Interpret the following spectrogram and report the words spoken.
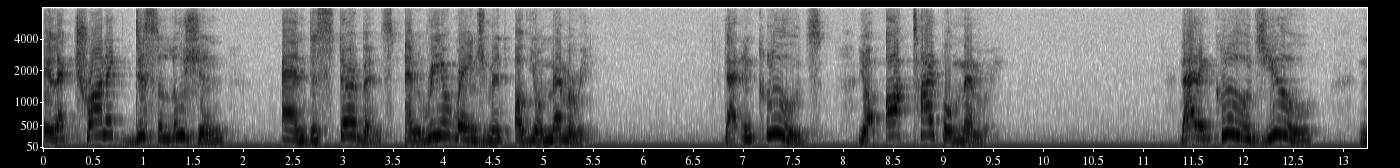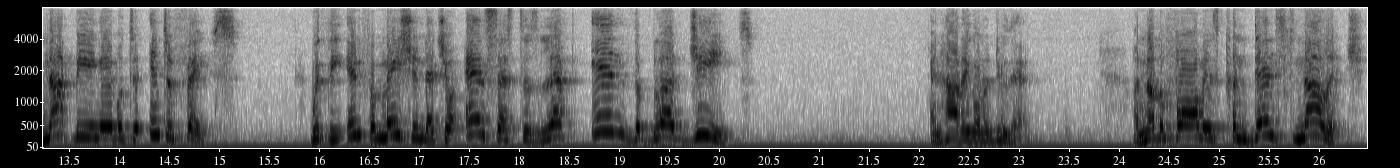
electronic dissolution and disturbance and rearrangement of your memory. That includes your archetypal memory. That includes you not being able to interface with the information that your ancestors left in the blood genes. And how they're they going to do that? Another form is condensed knowledge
